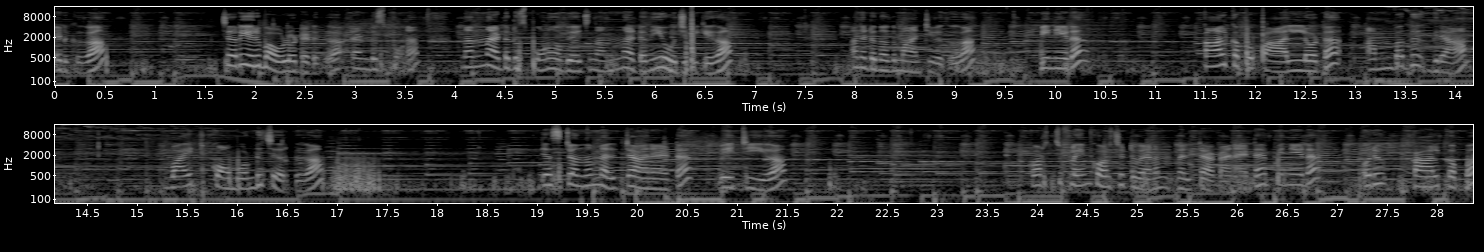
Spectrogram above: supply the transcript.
എടുക്കുക. ചെറിയൊരു ബൗളിലോട്ട് എടുക്കുക. രണ്ട് സ്പൂണ് നന്നായിട്ടൊരു സ്പൂൺ ഉപയോഗിച്ച് നന്നായിട്ടൊന്ന് യോജിപ്പിക്കുക. എന്നിട്ടൊന്നത് മാറ്റി വെക്കുക. പിന്നീട് കാൽ കപ്പ് പാലിലോട്ട് അമ്പത് ഗ്രാം വൈറ്റ് കോമ്പൗണ്ട് ചേർക്കുക. ജസ്റ്റ് ഒന്ന് മെൽറ്റ് ആവാനായിട്ട് വെയിറ്റ് ചെയ്യുക. കുറച്ച് ഫ്ലെയിം കുറച്ചിട്ട് വേണം മെൽറ്റ് ആക്കാനായിട്ട്. പിന്നീട് ഒരു കാൽ കപ്പ്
